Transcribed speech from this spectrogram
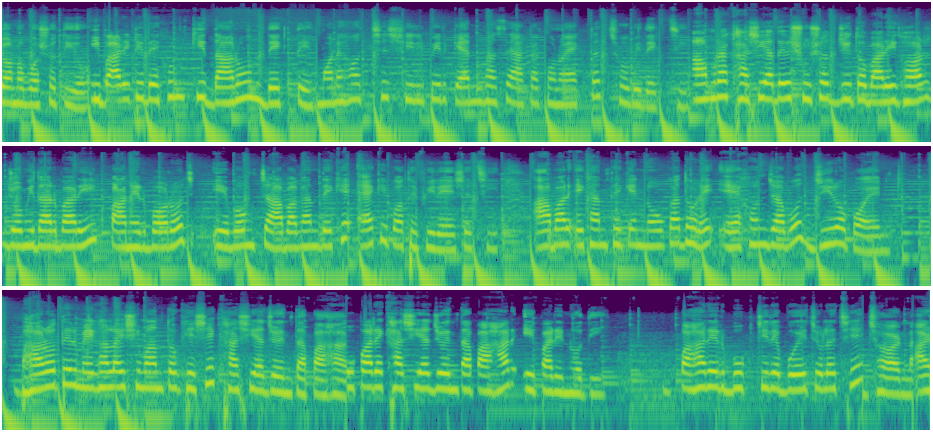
জনবসতিও। এই বাড়িটি দেখুন কি দারুণ দেখতে। মনে হচ্ছে শিল্পীর ক্যানভাসে আঁকা কোনো একটা ছবি দেখছি। আমরা খাসিয়াদের সুসজ্জিত বাড়িঘর, জমিদার বাড়ি, পানের বরজ এবং চা বাগান দেখে একই পথে ফিরে এসেছি। আবার এখান থেকে নৌকা ধরে এখন যাব জিরো পয়েন্ট। ভারতের মেঘালয় সীমান্ত ঘেঁষে খাসিয়া জৈন্তা পাহাড়। ওপারে খাসিয়া জৈন্তা পাহাড়, এপারে নদী। পাহাড়ের বুক চিরে বয়ে চলেছে ঝর্ণা আর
